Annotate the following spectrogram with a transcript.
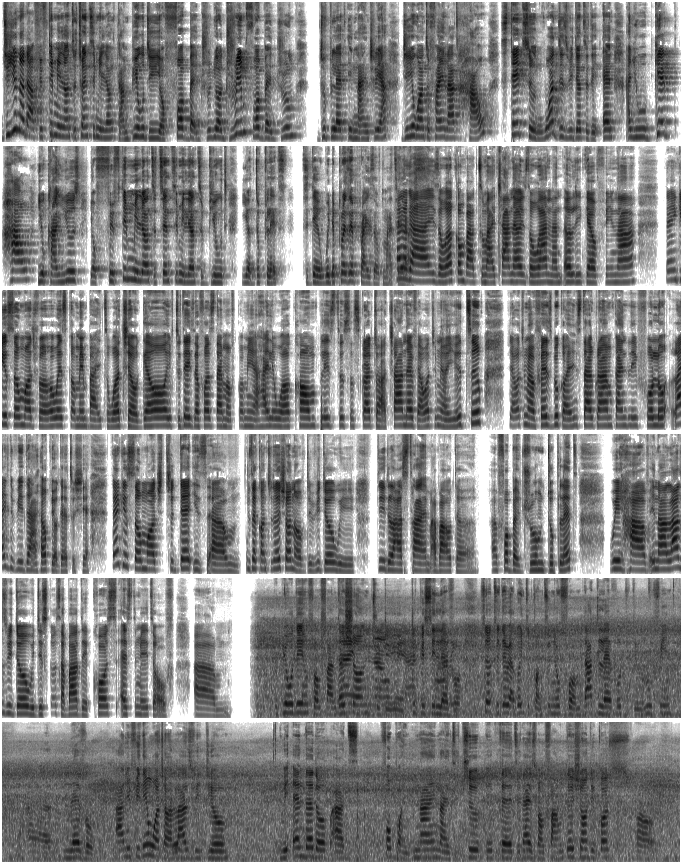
Do you know that 50 million to 20 million can build you your four bedroom, your dream four bedroom duplex in Nigeria? Do you want to find out how? Stay tuned. Watch this video to the end and you will get how you can use your 15 million to 20 million to build your duplex today with the present price of materials. Hello guys, welcome back to my channel. It's the one and only girl Fina. Thank you so much for always coming by to watch your girl. If today is the first time of coming, I highly welcome. Please do subscribe to our channel. If you're watching me on YouTube, if you're watching me on Facebook or Instagram, kindly follow, like the video, and help your girl to share. Thank you so much. Today is um is a continuation of the video we did last time about uh, a four bedroom duplex we have in our last video we discussed about the cost estimate of um, the building from foundation to the DPC level. So today we are going to continue from that level to the roofing uh, level. And if you didn't watch our last video we ended up at 4.992 830 that is from foundation the cost uh,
